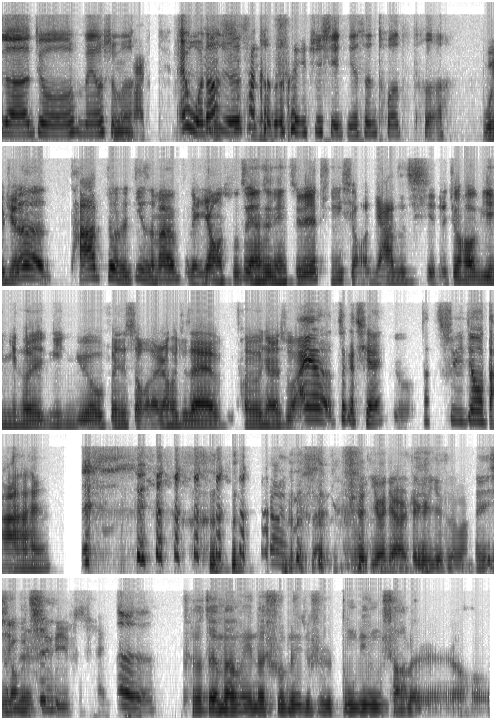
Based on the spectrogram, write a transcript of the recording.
个就没有什么。哎，我倒觉得他可能可以去写杰森托特。我觉得他就是 diss 漫威不给样书这件事情，其实也挺小家子气的。就好比你和你女友分手了，然后就在朋友圈说：“哎呀，这个前女他睡觉打鼾。” 有点这个意思吧，很小气的一种。嗯，他要在漫威，那说不定就是冬兵杀了人，然后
